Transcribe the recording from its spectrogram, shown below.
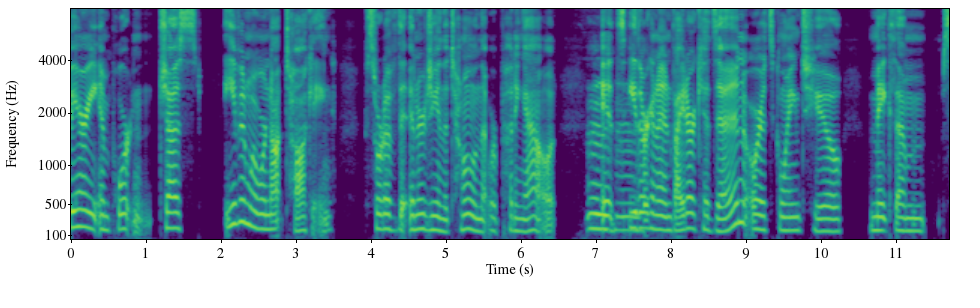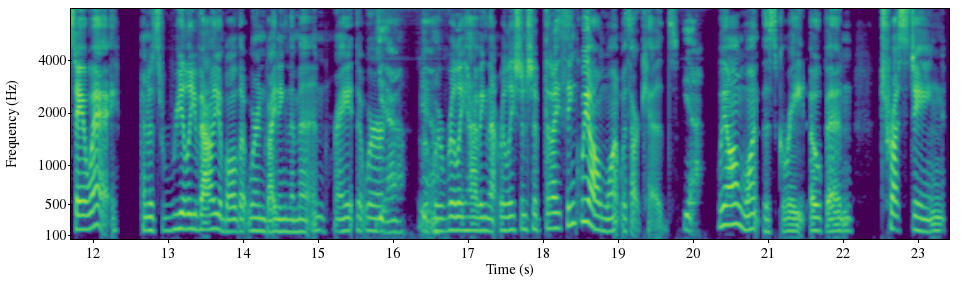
very important just even when we're not talking, sort of the energy and the tone that we're putting out, mm-hmm. it's either going to invite our kids in or it's going to make them stay away. And it's really valuable that we're inviting them in, right? That we're yeah, yeah. That we're really having that relationship that I think we all want with our kids. Yeah. We all want this great, open, trusting,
